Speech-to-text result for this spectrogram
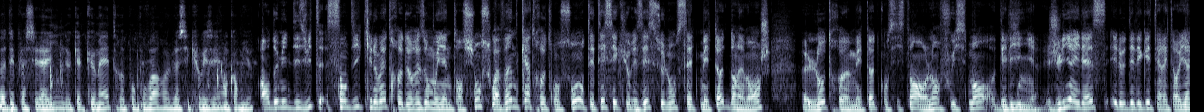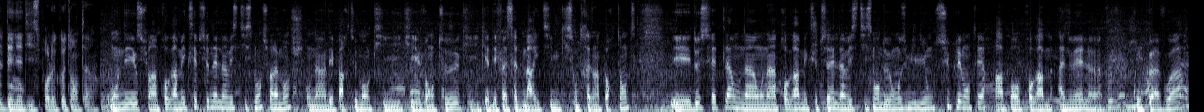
euh, déplacer la ligne de quelques mètres pour pouvoir la sécuriser encore mieux. En 2018, 110 km de réseau moyenne tension, soit 24 tronçons, ont été sécurisés selon cette méthode dans la Manche. L'autre méthode consistant en l'enfouissement des lignes. Julien Hilles est le délégué territorial d'Enedis pour le Cotentin. On est sur un programme exceptionnel d'investissement sur la Manche. On a un département qui, est venteux, qui, a des façades maritimes qui sont très importantes. Et de ce fait-là, on a, un programme exceptionnel d'investissement de 11 millions supplémentaires par rapport au programme annuel euh, qu'on peut avoir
